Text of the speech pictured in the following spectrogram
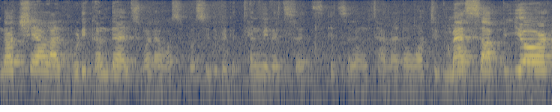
nutshell, I've really condensed what I was supposed to do because 10 minutes, it's, it's a long time. I don't want to mess up your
